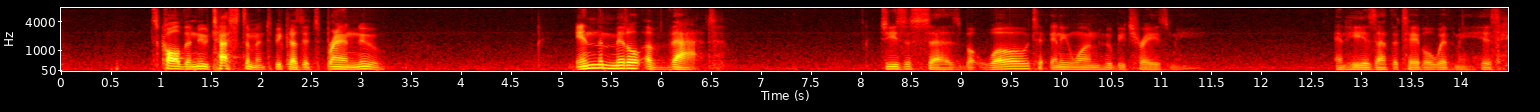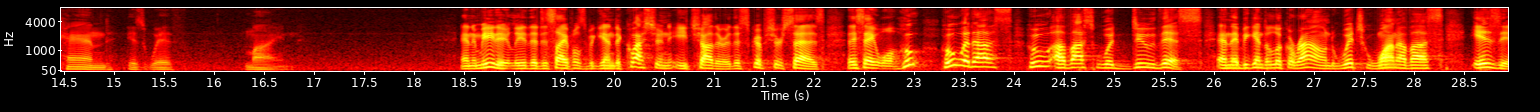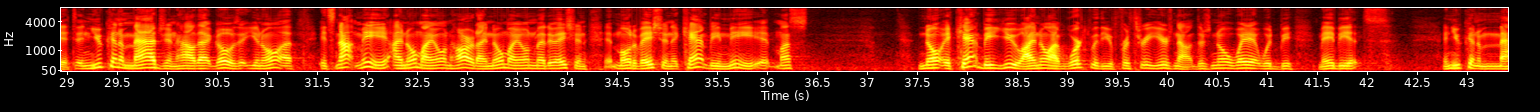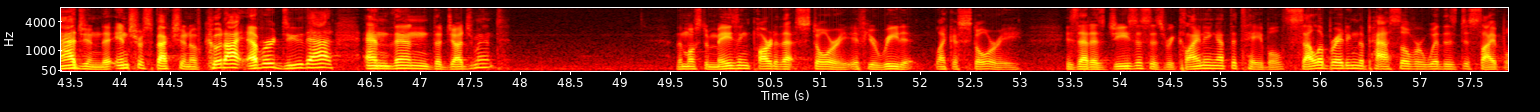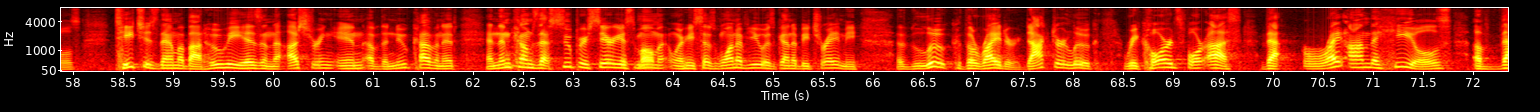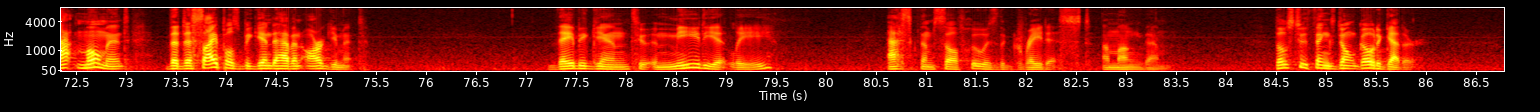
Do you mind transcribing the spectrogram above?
It's called the New Testament because it's brand new. In the middle of that, Jesus says, But woe to anyone who betrays me. And he is at the table with me. His hand is with mine. And immediately the disciples begin to question each other. The scripture says, they say, Well, who, who would us, who of us would do this? And they begin to look around, which one of us is it? And you can imagine how that goes. You know, uh, it's not me. I know my own heart. I know my own motivation. It, motivation. It can't be me. It must no, it can't be you. I know I've worked with you for three years now. There's no way it would be. Maybe it's. And you can imagine the introspection of, could I ever do that? And then the judgment the most amazing part of that story, if you read it like a story, is that as Jesus is reclining at the table, celebrating the Passover with his disciples, teaches them about who he is and the ushering in of the new covenant, and then comes that super serious moment where he says, One of you is going to betray me. Luke, the writer, Dr. Luke, records for us that right on the heels of that moment, the disciples begin to have an argument they begin to immediately ask themselves who is the greatest among them. Those two things don't go together.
